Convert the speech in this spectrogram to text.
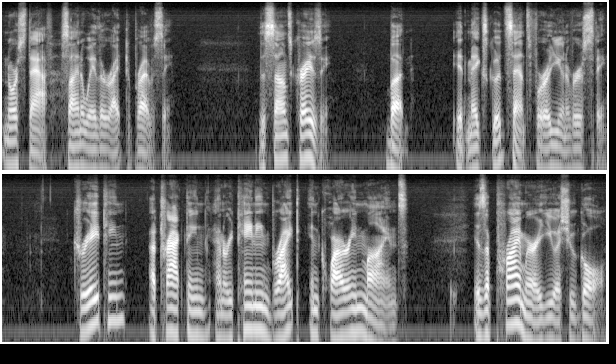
nor staff sign away their right to privacy. This sounds crazy, but it makes good sense for a university. Creating, attracting, and retaining bright, inquiring minds is a primary USU goal.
